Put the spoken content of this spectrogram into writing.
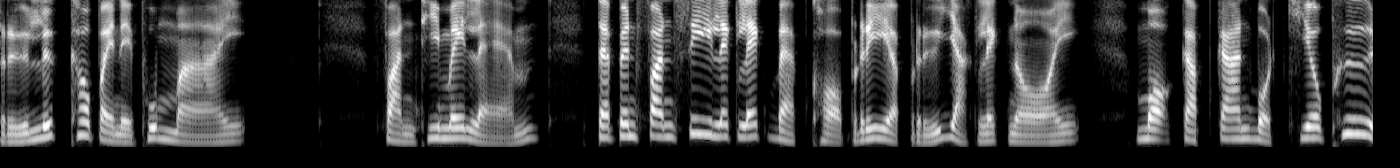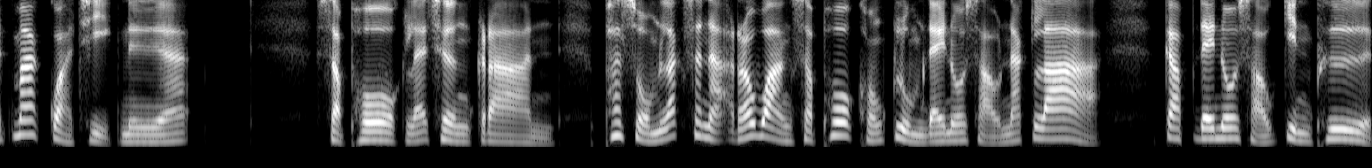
หรือลึกเข้าไปในพุ่มไม้ ฟันที่ไม่แหลม แต่เป็นฟันซี่เล็กๆ แบบขอบเรียบหรือหยักเล็กน้อย เหมาะกับการบดเคี้ยวพืชมากกว่าฉีกเนื้อ สะโพกและเชิงกราน ผสมลักษณะระหว่างสะโพกของกลุ่มไดโนเสาร์นักล่า กับไดโนเสาร์กินพืช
